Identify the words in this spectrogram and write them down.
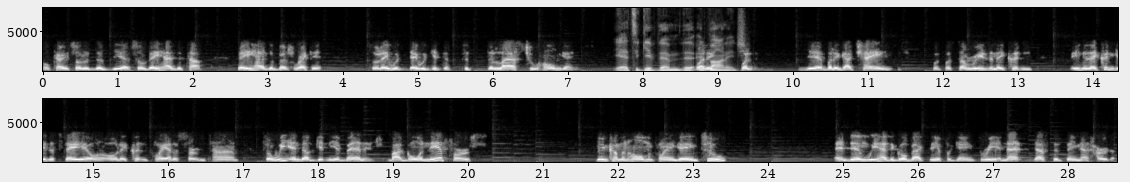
Okay, so the, the yeah, so they had the top, they had the best record, so they would they would get the the, the last two home games. Yeah, to give them the But it- advantage. but yeah, but it got changed. But for some reason, they couldn't either they couldn't get to stay or, or they couldn't play at a certain time. So we end up getting the advantage by going there first, then coming home and playing game two, and then we had to go back there for game three. And that that's the thing that hurt us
